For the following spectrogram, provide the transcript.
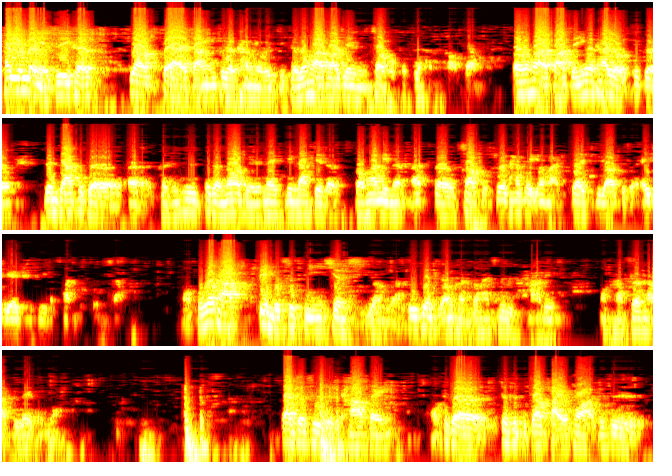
它原本也是一颗要被来当这个抗忧郁剂，可是后来发现效果不是很好这样，但是后来发现，因为它有这个增加这个呃，可能是这个 n o r 的内啡那些的转化力的呃的效果，所以它可以用来在治疗这个 ADHD 的患者身上。哦，不过它并不是第一线使用的，第一线使用可能都还是卡利、卡瑟塔之类的药。再就是咖啡，哦，这个就是比较白话，就是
